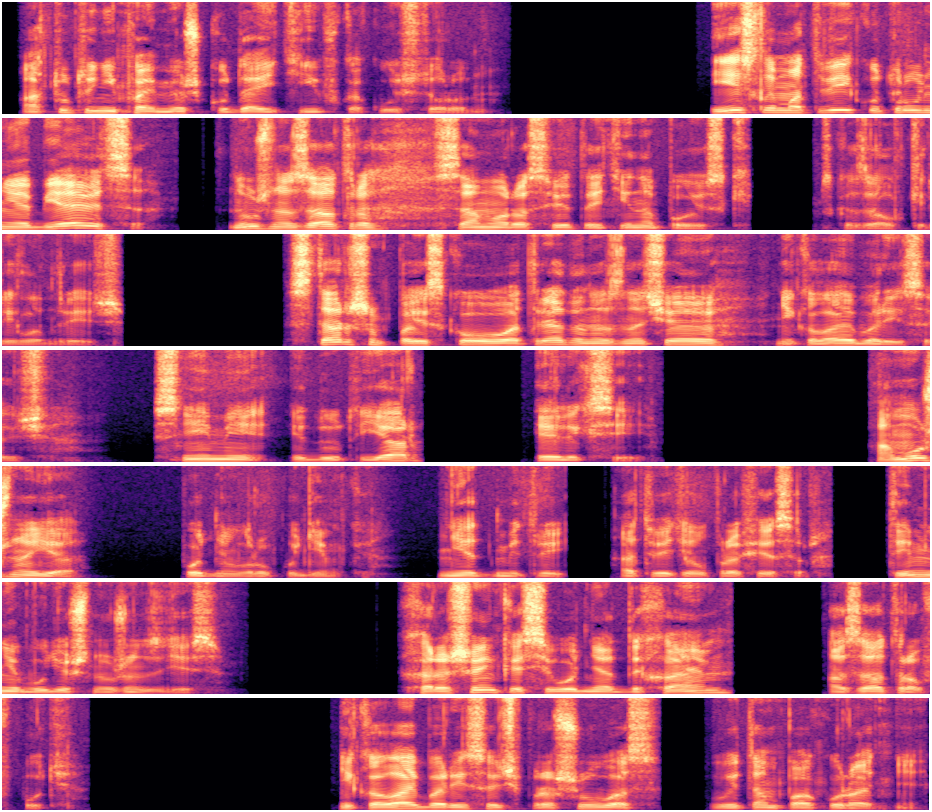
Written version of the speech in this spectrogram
а тут и не поймешь, куда идти, и в какую сторону. Если Матвей к утру не объявится, нужно завтра с самого рассвета идти на поиски, сказал Кирилл Андреевич. Старшим поискового отряда назначаю Николая Борисовича. С ними идут Яр и Алексей. «А можно я?» — поднял руку Димка. «Нет, Дмитрий», — ответил профессор. «Ты мне будешь нужен здесь». Хорошенько сегодня отдыхаем, а завтра в путь. Николай Борисович, прошу вас, вы там поаккуратнее.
